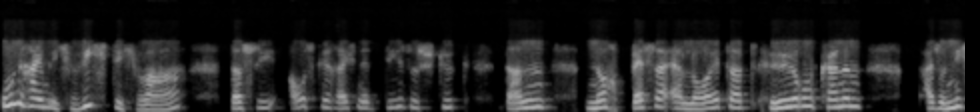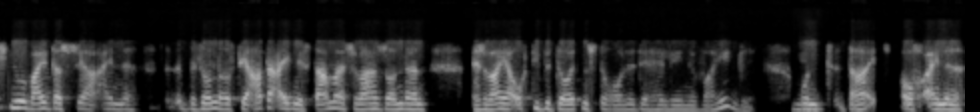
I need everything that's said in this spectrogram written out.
unheimlich wichtig war, dass Sie ausgerechnet dieses Stück dann noch besser erläutert hören können. Also nicht nur, weil das ja ein besonderes Theaterereignis damals war, sondern es war ja auch die bedeutendste Rolle der Helene Weigel. Mhm. Und da ist auch eine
